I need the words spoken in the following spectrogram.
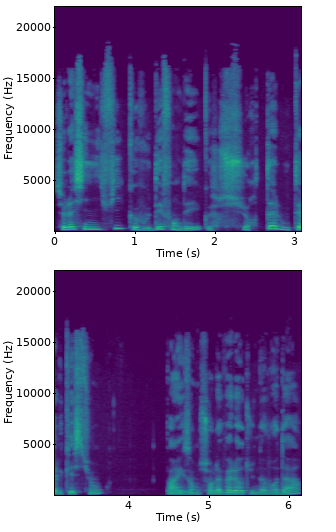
Cela signifie que vous défendez que sur telle ou telle question, par exemple sur la valeur d'une œuvre d'art,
